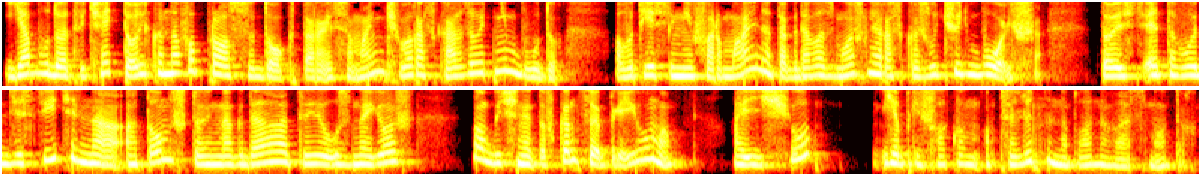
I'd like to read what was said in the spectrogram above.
я буду отвечать только на вопросы доктора и сама ничего рассказывать не буду. А вот если неформально, тогда, возможно, я расскажу чуть больше. То есть это вот действительно о том, что иногда ты узнаешь, ну, обычно это в конце приема, а еще я пришла к вам абсолютно на плановый осмотр.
